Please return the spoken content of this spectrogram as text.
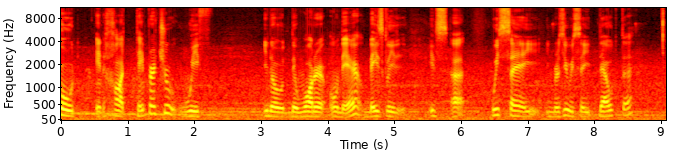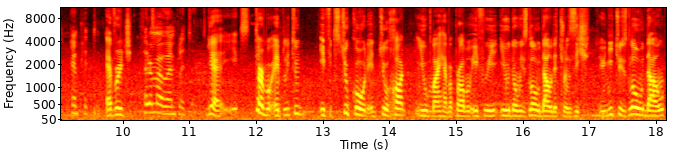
cold and hot temperature with, you know, the water on the air. Basically, it's uh, we say in Brazil we say delta Amplitude, average. thermal amplitude. Yeah, it's thermal amplitude. If it's too cold and too hot, you might have a problem. If we you don't slow down the transition, you need to slow down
